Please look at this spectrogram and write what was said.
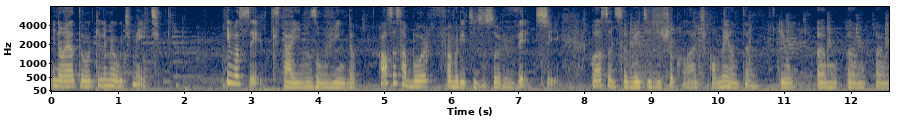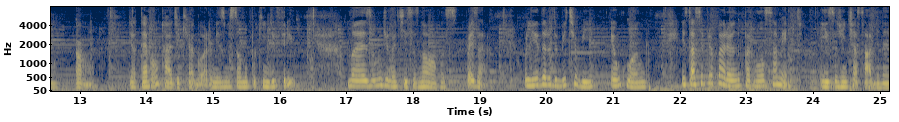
E não é à toa que ele é meu ultimate. E você que está aí nos ouvindo, qual o seu sabor favorito de sorvete? Gosta de sorvete de chocolate? Comenta. Eu amo, amo, amo, amo. Deu até vontade aqui agora, mesmo estando um pouquinho de frio. Mas vamos de notícias novas? Pois é, o líder do B2B, Eun Kwang, está se preparando para o lançamento. Isso a gente já sabe, né?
